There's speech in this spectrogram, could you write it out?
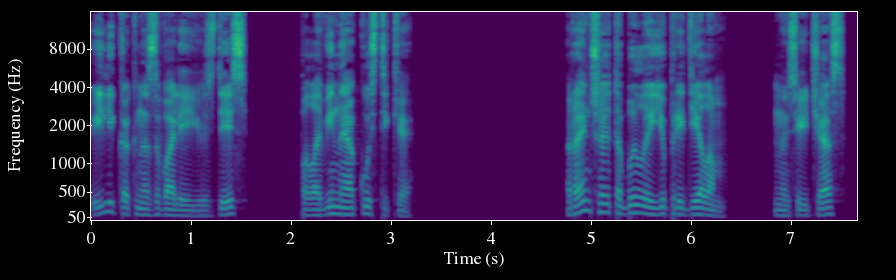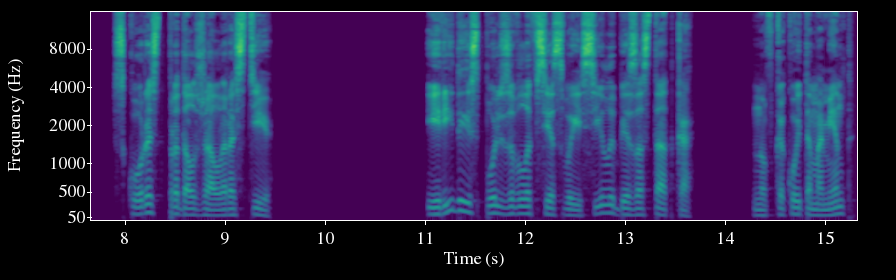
или, как называли ее здесь, половины акустики. Раньше это было ее пределом, но сейчас скорость продолжала расти. Ирида использовала все свои силы без остатка, но в какой-то момент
